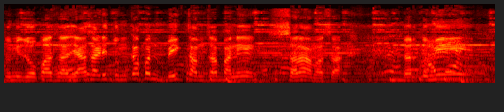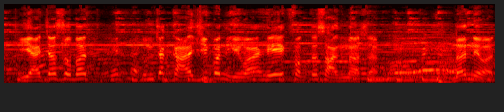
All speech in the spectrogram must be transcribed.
तुम्ही जोपासला. यासाठी तुमका पण बिग थम्सअप आणि सलाम असा. तर तुम्ही याच्यासोबत तुमच्या काळजी पण घेवा हे एक फक्त सांगणं असा. धन्यवाद.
